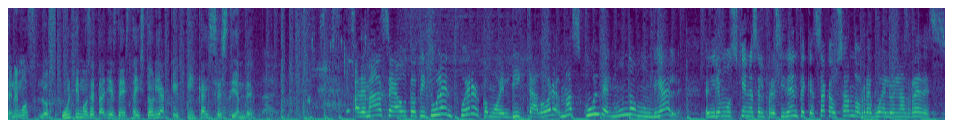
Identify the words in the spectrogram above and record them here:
Tenemos los últimos detalles de esta historia que pica y se extiende. Además, se autotitula en Twitter como el dictador más cool del mundo mundial. Te diremos quién es el presidente que está causando revuelo en las redes.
